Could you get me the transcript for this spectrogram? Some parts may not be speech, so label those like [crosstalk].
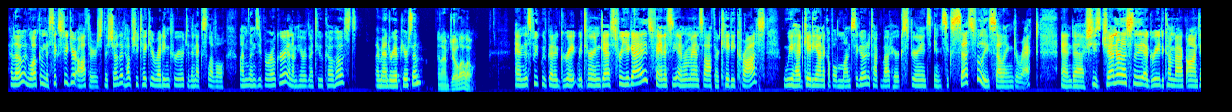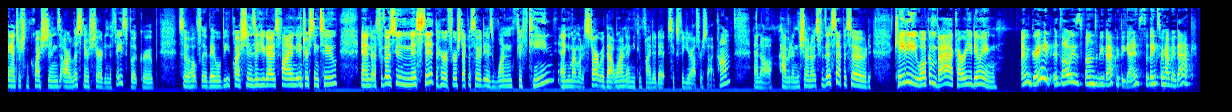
Hello, and welcome to Six Figure Authors, the show that helps you take your writing career to the next level. I'm Lindsay Buroker, and I'm here with my two co hosts. I'm Andrea Pearson. And I'm Joe Lallo. And this week we've got a great return guest for you guys, fantasy and romance author Katie Cross. We had Katie on a couple months ago to talk about her experience in successfully selling direct. And uh, she's generously agreed to come back on to answer some questions our listeners shared in the Facebook group. So hopefully they will be questions that you guys find interesting too. And uh, for those who missed it, her first episode is 115, and you might want to start with that one, and you can find it at sixfigureauthors.com. And I'll have it in the show notes for this episode. Katie, welcome back. How are you doing? I'm great. It's always fun to be back with you guys. So thanks for having me back.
